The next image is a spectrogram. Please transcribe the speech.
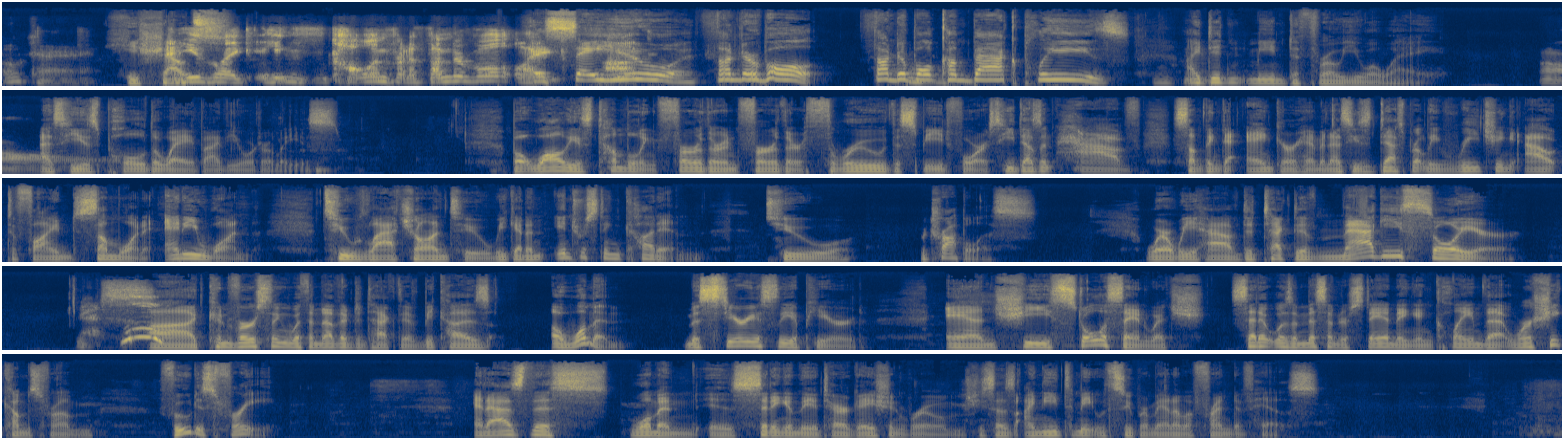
Okay. He shouts, and he's like, he's calling for the Thunderbolt. I Like, say fuck. you, Thunderbolt, Thunderbolt, come back, please. I Hmm. didn't mean to throw you away. As he is pulled away by the orderlies. But while he is tumbling further and further through the speed force. He doesn't have something to anchor him. And as he's desperately reaching out to find someone, anyone to latch onto, we get an interesting cut in to Metropolis, where we have Detective Maggie Sawyer Yes. uh, conversing with another detective because a woman mysteriously appeared and she stole a sandwich, said it was a misunderstanding, and claimed that where she comes from, food is free. And as this woman is sitting in the interrogation room, she says, I need to meet with Superman. I'm a friend of his.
